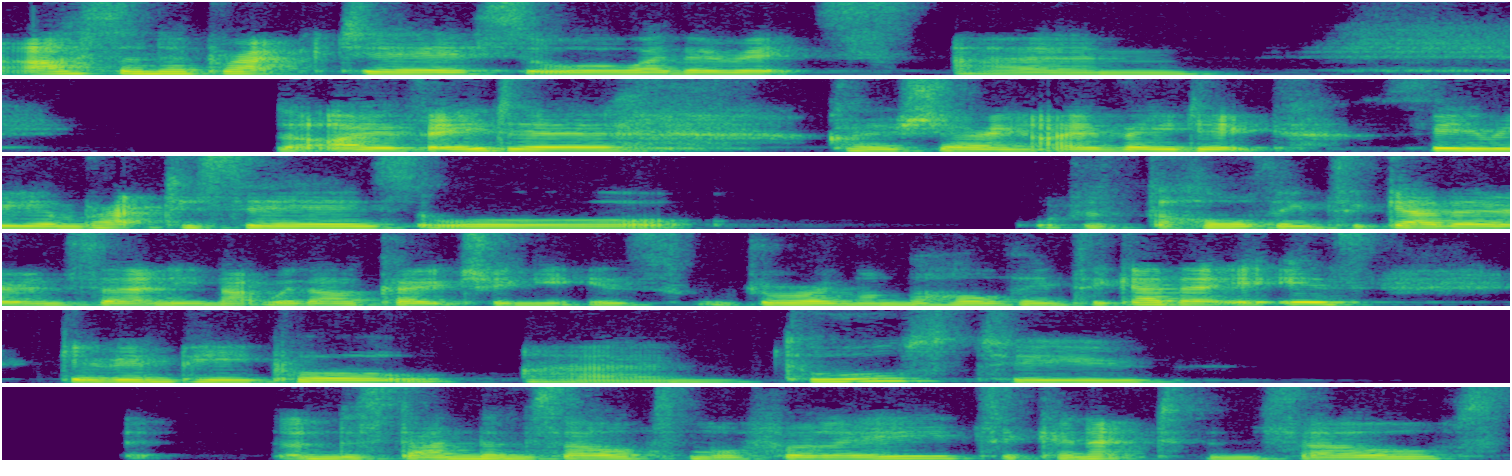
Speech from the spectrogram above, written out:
asana practice, or whether it's um, the Ayurveda, kind of sharing Ayurvedic theory and practices, or or just the whole thing together. And certainly, like with our coaching, it is drawing on the whole thing together. It is giving people um, tools to understand themselves more fully, to connect to themselves,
